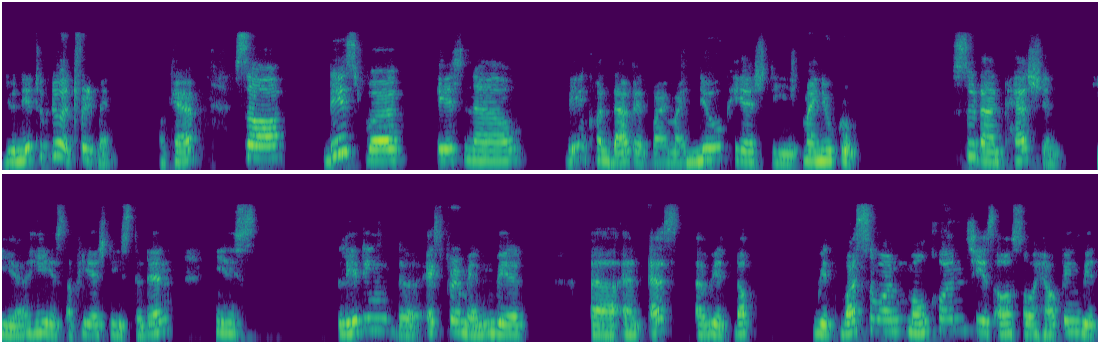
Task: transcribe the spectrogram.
you need to do a treatment, okay? So this work is now being conducted by my new PhD, my new group, Sudan Passion here. He is a PhD student. He is leading the experiment with uh, and as uh, with doc, with Wasawan Mongkon, she is also helping with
